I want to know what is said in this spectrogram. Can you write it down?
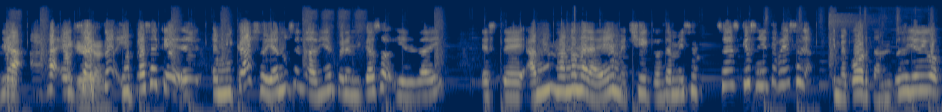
Que- Ya, ajá, exacto. Y pasa que eh, en mi caso, ya no sé Daniel, pero en mi caso y el Daddy, este, a mí me mandan a la M, chicos. O sea, me dicen, ¿sabes qué, señorita? Váyase a la-". Y me cortan. Entonces yo digo,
